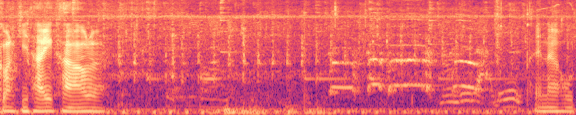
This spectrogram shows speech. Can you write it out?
ก่อนขี่ไถขาวเลยมาเด้อล่ะเด้อไถหน้าหุด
